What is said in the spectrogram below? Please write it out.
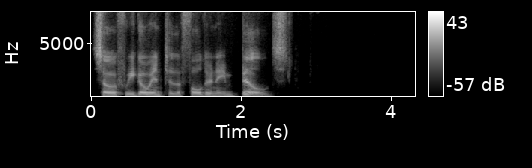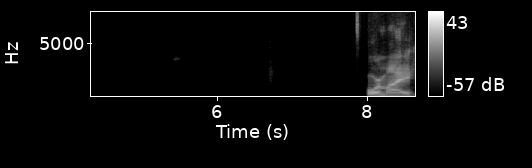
So if we go into the folder named builds. For my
